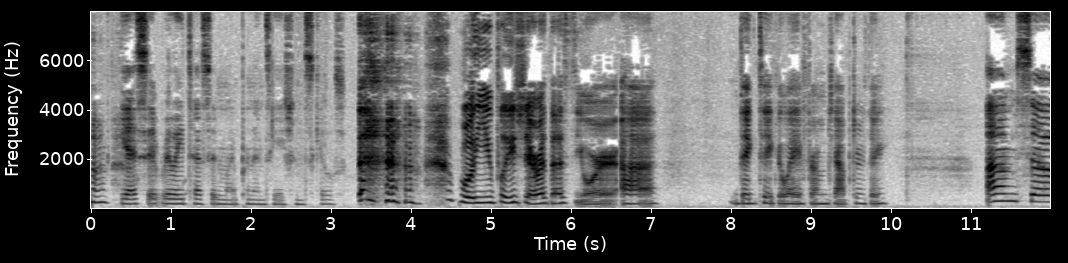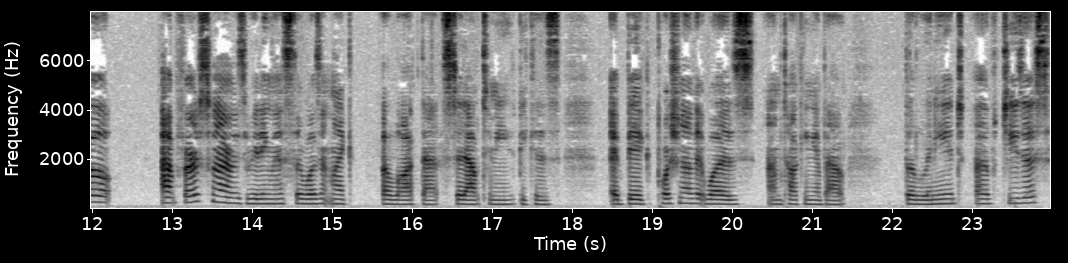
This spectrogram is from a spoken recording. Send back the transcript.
yes, it really tested my pronunciation skills. Will you please share with us your uh, big takeaway from chapter three? Um, so at first when I was reading this, there wasn't like a lot that stood out to me because a big portion of it was um, talking about the lineage of Jesus.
